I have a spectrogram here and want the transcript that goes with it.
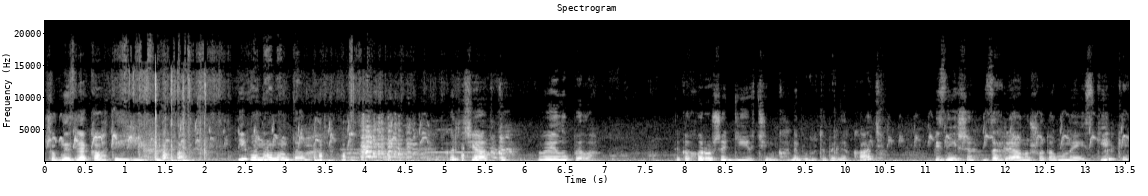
щоб не злякати її. І вона нам там курчатка вилупила. Така хороша дівчинка. Не буду тебе лякати. Пізніше загляну, що там у неї скільки.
